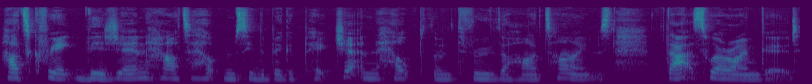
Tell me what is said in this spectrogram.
how to create vision, how to help them see the bigger picture and help them through the hard times. That's where I'm good.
